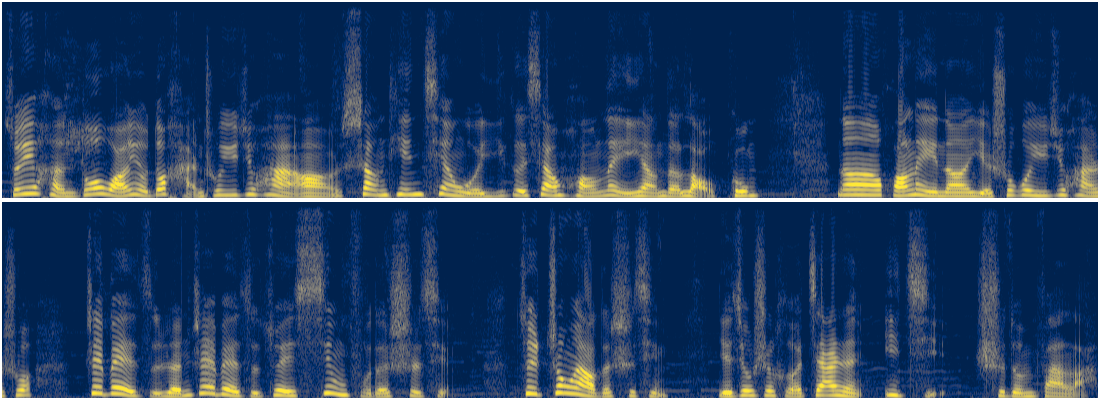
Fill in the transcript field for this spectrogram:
所以很多网友都喊出一句话啊：“上天欠我一个像黄磊一样的老公。”那黄磊呢也说过一句话，说这辈子人这辈子最幸福的事情，最重要的事情，也就是和家人一起吃顿饭啦。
